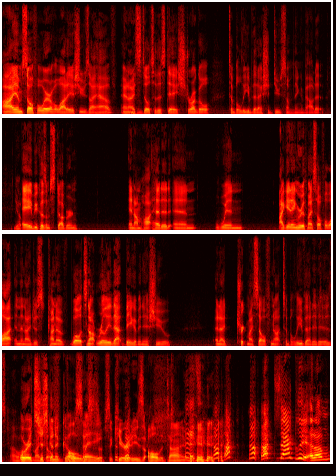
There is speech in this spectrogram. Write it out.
I am self-aware of a lot of issues I have and Mm-hmm. I still to this day struggle to believe that I should do something about it. Yep. A because I'm stubborn and I'm hot-headed and when I get angry with myself a lot and then I just kind of well it's not really that big of an issue and I trick myself not to believe that it is Oh, or it's just going to go false away. senses of securities all the time. exactly. And I'm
